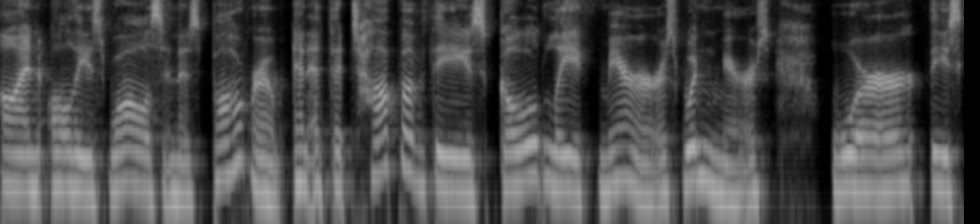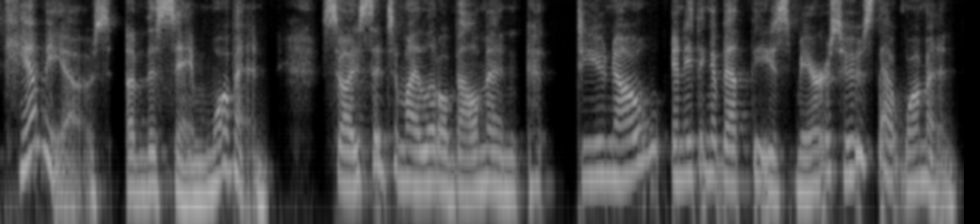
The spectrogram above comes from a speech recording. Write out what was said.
on all these walls in this ballroom. And at the top of these gold leaf mirrors, wooden mirrors, were these cameos of the same woman. So I said to my little bellman, do you know anything about these mirrors? Who's that woman?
